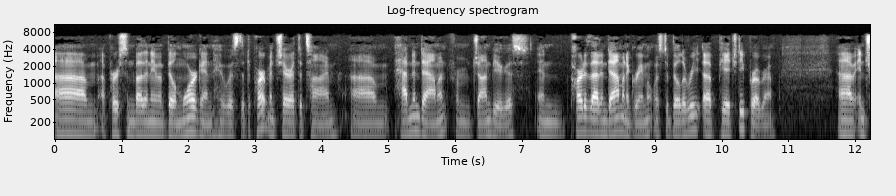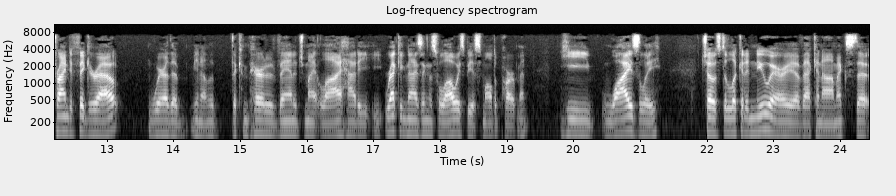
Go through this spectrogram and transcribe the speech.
um, a person by the name of Bill Morgan, who was the department chair at the time, um, had an endowment from John Bugas, and part of that endowment agreement was to build a, re- a PhD program. Um, in trying to figure out where the you know the, the comparative advantage might lie, how to recognizing this will always be a small department, he wisely chose to look at a new area of economics that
